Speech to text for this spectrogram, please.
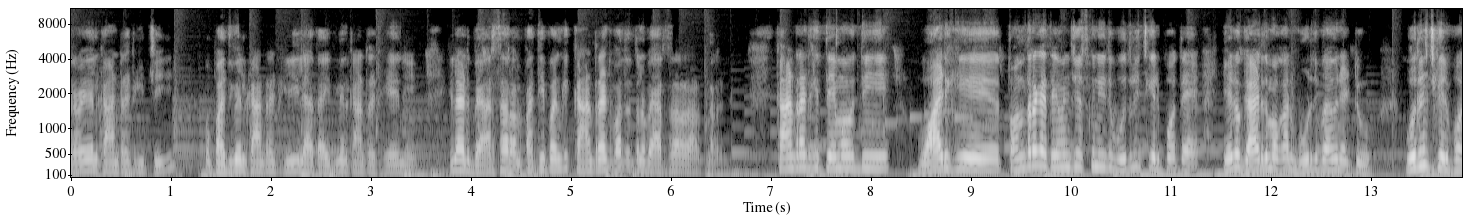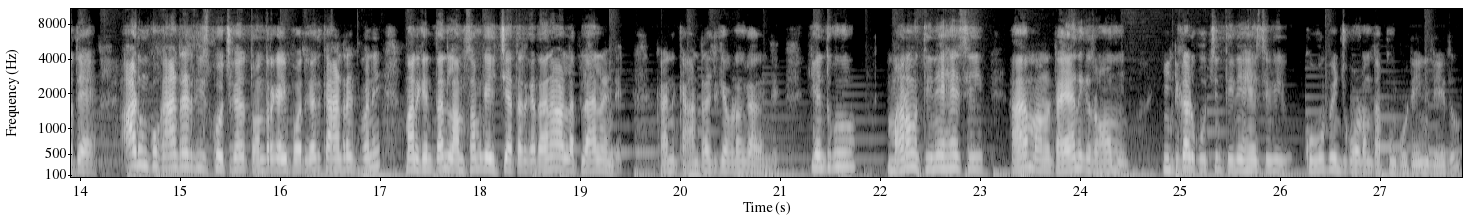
ఇరవై వేలు కాంట్రాక్ట్కి ఇచ్చేయి పదివేలు కాంట్రాక్ట్కి లేకపోతే ఐదు వేలు కాంట్రాక్ట్కి అని ఇలాంటి బేరసారాలు. ప్రతి పనికి కాంట్రాక్ట్ పద్ధతిలో బేరసారాలు ఆడతారండి కాంట్రాక్ట్కి తేమవుద్ది వాడికి తొందరగా తేమని చేసుకుని ఇది వదిలించి వెళ్ళిపోతే ఏదో గాడిద మొఖాన్ని బూడిద బావినట్టు వదిలించి వెళ్ళిపోతే ఆడు ఇంకో కాంట్రాక్ట్ తీసుకోవచ్చు కదా తొందరగా అయిపోతుంది కదా కాంట్రాక్ట్ పని మనకి ఇంత లంసంగా ఇచ్చేస్తారు కదా అని వాళ్ళ ప్లాన్ అండి. కానీ కాంట్రాక్ట్కి ఇవ్వడం కాదండి. ఎందుకు? మనం తినేసేసి మనం టయానికి రాము. ఇంటికాడ కూర్చొని తినేసి కొవ్వు పెంచుకోవడం తప్ప ఇంకోటి ఏమీ లేదు.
